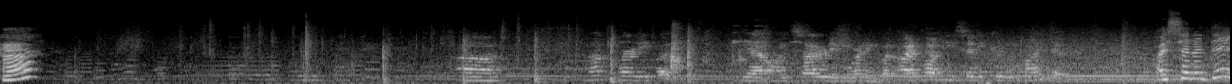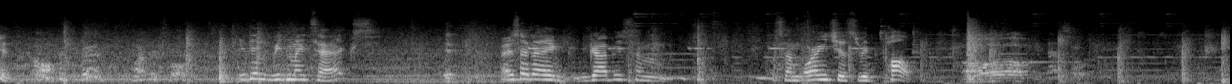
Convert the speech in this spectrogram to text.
Ha? Uh, not party, but yeah, on Saturday morning. But I thought he said he couldn't find it. I said I did. Oh, good, wonderful. You didn't read my text? It, I said I grab you some some oranges with pulp. oh, that's okay.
